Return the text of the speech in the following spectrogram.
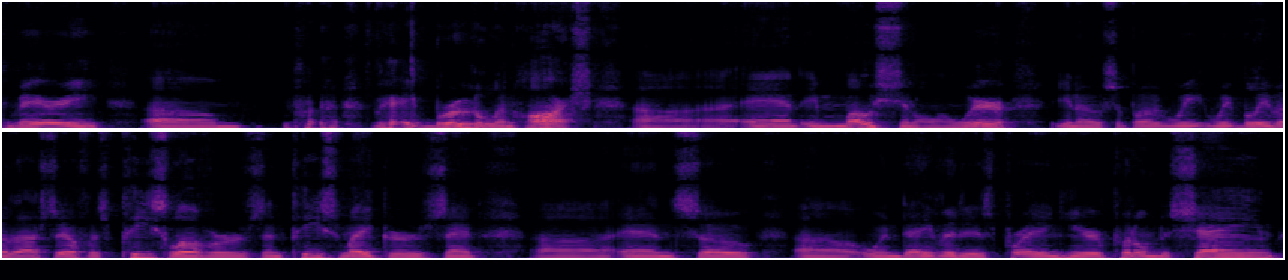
very um, very brutal and harsh uh, and emotional. And we're, you know, suppose we, we believe of ourselves as peace lovers and peacemakers. And, uh, and so uh, when David is praying here, put them to shame,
